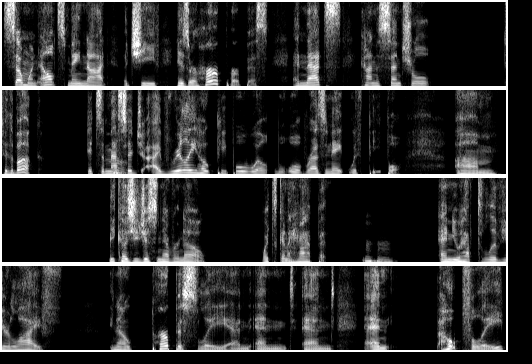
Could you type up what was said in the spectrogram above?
someone else may not achieve his or her purpose. And that's kind of central to the book. It's a Oh. message I really hope people will will resonate with people. Um because you just never know what's going to happen Mhm. and you have to live your life, you know, purposely and and and and hopefully,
